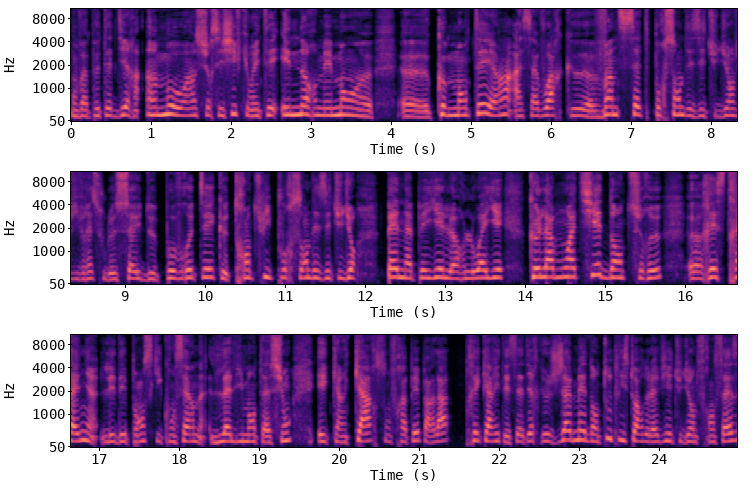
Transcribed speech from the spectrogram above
On va peut-être dire un mot hein, sur ces chiffres qui ont été énormément euh, euh commentés, hein, à savoir que 27 des étudiants vivraient sous le seuil de pauvreté, que 38% des étudiants peinent à payer leur loyer, que la moitié d'entre eux euh, restreignent les dépenses qui concernent l'alimentation et qu'un quart sont frappés par la précarité. C'est-à-dire que jamais dans toute l'histoire de la vie étudiante française,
